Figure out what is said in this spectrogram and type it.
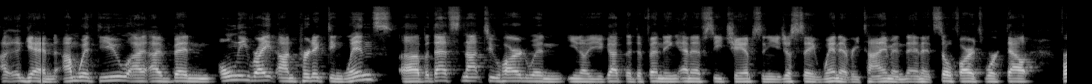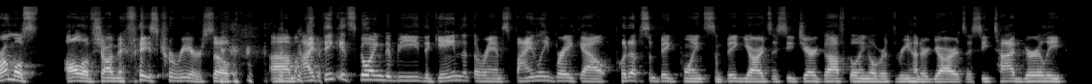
again, I'm with you. I, have been only right on predicting wins, uh, but that's not too hard when you know you got the defending NFC champs and you just say win every time. And and it's so far it's worked out for almost all of Sean McVay's career. So um, I think it's going to be the game that the Rams finally break out, put up some big points, some big yards. I see Jared Goff going over 300 yards. I see Todd Gurley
